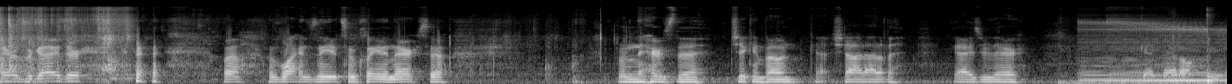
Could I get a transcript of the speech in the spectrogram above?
There's the geyser. well, the blinds needed some cleaning there, so. And there's the chicken bone. Got shot out of the geyser there. Got that all cleaned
